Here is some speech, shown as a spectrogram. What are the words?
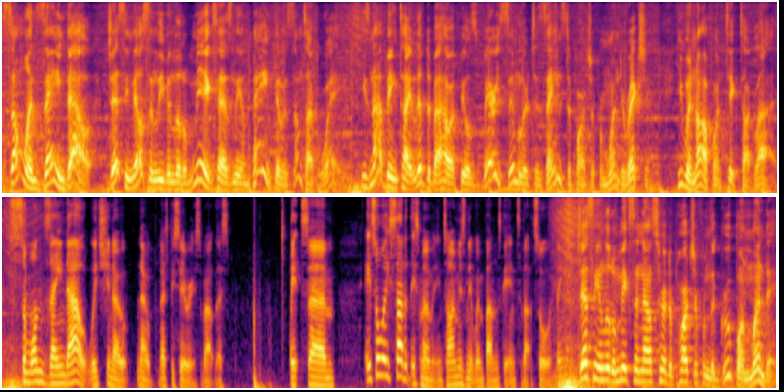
Someone Zayn'd out. Jesy Nelson leaving Little Mix has Liam Payne feeling some type of way. He's not being tight-lipped about how it feels very similar to Zayn's departure from One Direction. He went off on TikTok Live. Someone Zayn'd out, which, you know, no, let's be serious about this. It's, um, it's always sad at this moment in time, isn't it, when bands get into that sort of thing? Jesy and Little Mix announced her departure from the group on Monday,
